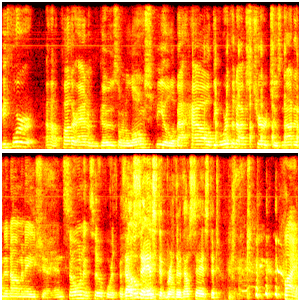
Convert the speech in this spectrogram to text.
before uh, Father Adam goes on a long spiel about how the Orthodox Church is not a denomination and so on and so forth. Thou Okay, sayest it, brother. Thou sayest it. Fine.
